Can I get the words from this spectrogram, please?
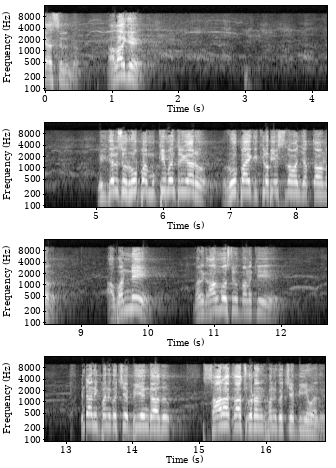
గ్యాస్ సిలిండర్. అలాగే మీకు తెలుసు రూపాయి ముఖ్యమంత్రి గారు రూపాయికి కిలో బియ్యం ఇస్తున్నామని చెప్తా ఉన్నారు. అవన్నీ మనకి ఆల్మోస్ట్ మనకి తినడానికి పనికొచ్చే బియ్యం కాదు సారా కాచుకోవడానికి పనికొచ్చే బియ్యం అది.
